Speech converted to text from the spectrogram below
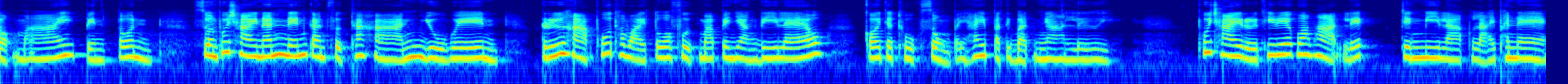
ดอกไม้เป็นต้น ส่วนผู้ชายนั้นเน้นการฝึกทหารอยู่เวรหรือหากผู้ถวายตัวฝึกมาเป็นอย่างดีแล้ว ก็จะถูกส่งไปให้ปฏิบัติงานเลย ผู้ชายหรือที่เรียกว่าหาดเล็กจึงมีหลากหลายแผนก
